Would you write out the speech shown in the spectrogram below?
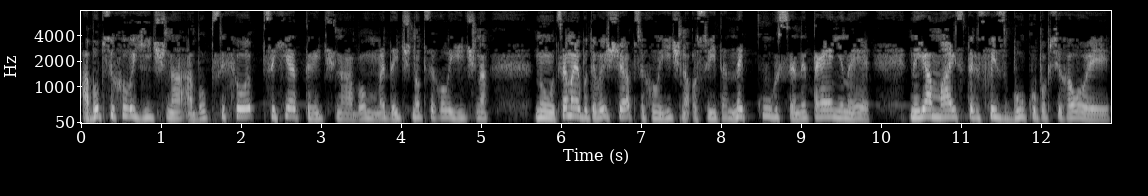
або психологічна, або психо, психіатрична, або медично-психологічна. Ну, це має бути вища психологічна освіта, не курси, не тренінги, не я майстер з Фейсбуку по психології,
